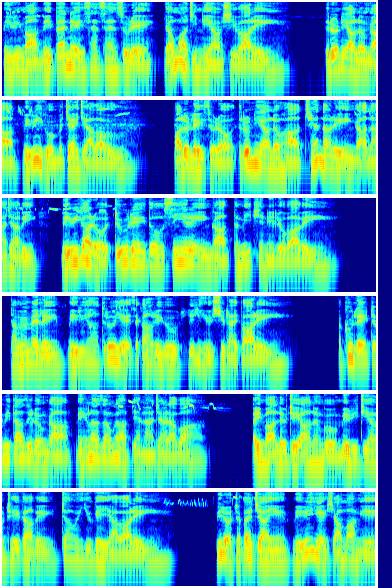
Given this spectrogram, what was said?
မေရီမှာမေပန်းနဲ့ဆန်းဆန်းဆိုတဲ့ရောင်းမကြီးနှစ်ယောက်ရှိပါတယ်သူတို့နှစ်ယောက်လုံးကမေရီကိုမကြိုက်ကြပါဘူးဘာလို့လဲဆိုတော့သူတို့နှစ်ယောက်လုံးဟာချမ်းသာတဲ့အင်ကလာကြပြီးမေရီကတော့တူးရိန်သောစင်းရဲတဲ့အင်ကသမီးဖြစ်နေလို့ပါပဲ ဒါပေမဲ့လည်းမေရီဟာသူတို့ရဲ့စကားတွေကိုလိလျူရှုလိုက်ပါတယ်အခုလေတမိသားစုလုံးကမင်္ဂလာဆောင်ကပြန်လာကြတာပါအဲ့ဒီမှာအလုပ်တွေအားလုံးကိုမေရီတယောက်ထဲကပဲတာဝန်ယူခဲ့ရပါတယ်ပြီးတော့တပတ်ကြာရင်မေရီရဲ့ရောင်းမငယ်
